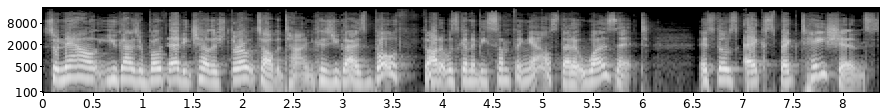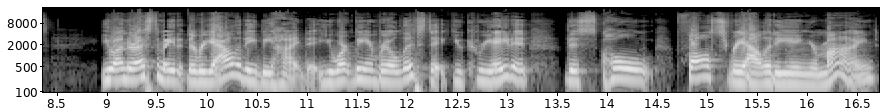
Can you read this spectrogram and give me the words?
So now you guys are both at each other's throats all the time because you guys both thought it was going to be something else that it wasn't. It's those expectations. You underestimated the reality behind it. You weren't being realistic. You created this whole false reality in your mind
